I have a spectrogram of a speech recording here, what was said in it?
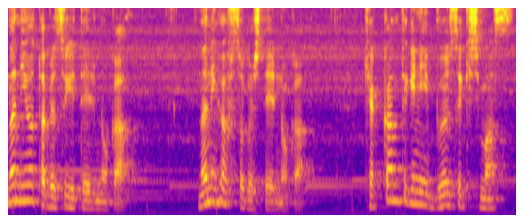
う。何を食べ過ぎているのか。何が不足しているのか客観的に分析します。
